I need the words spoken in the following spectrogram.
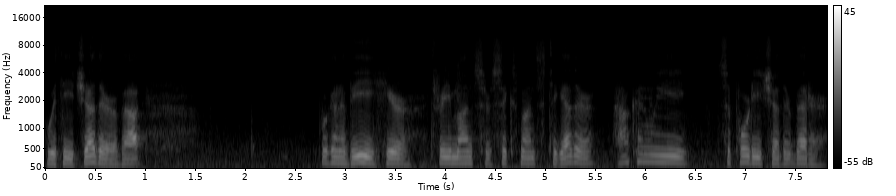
with each other about, we're going to be here three months or six months together. How can we support each other better?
